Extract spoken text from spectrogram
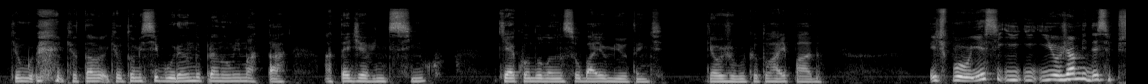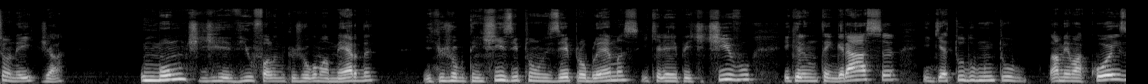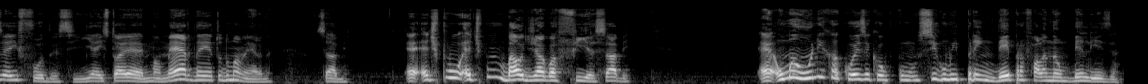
que eu, que eu, tava, que eu tô me segurando para não me matar até dia 25, que é quando lança o Biomutant, que é o jogo que eu tô hypado. E tipo, esse, e, e, eu já me decepcionei, já. Um monte de review falando que o jogo é uma merda, e que o jogo tem X, Y, Z problemas, e que ele é repetitivo, e que ele não tem graça, e que é tudo muito a mesma coisa, e foda-se. E a história é uma merda e é tudo uma merda, sabe? É, é, tipo, é tipo um balde de água fria, sabe? É uma única coisa que eu consigo me prender para falar, não, beleza.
